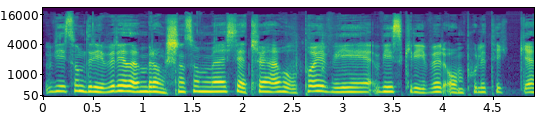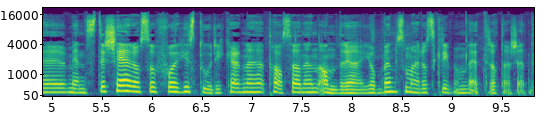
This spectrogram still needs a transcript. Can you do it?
Vi som driver i den bransjen som Kjetil og jeg holder på i, vi, vi, skriver om politikk eh, mens det skjer, og så får historikerne ta seg av den andre jobben, som er å skrive om det etter at det har skjedd.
